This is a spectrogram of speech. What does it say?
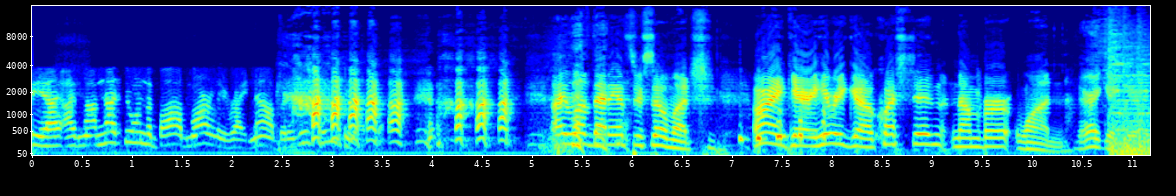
easy. I, I'm, I'm not doing the Bob Marley right now, but it is easy. Out there. I love that answer so much. All right, Gary, here we go. Question number one. Very good, Gary.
